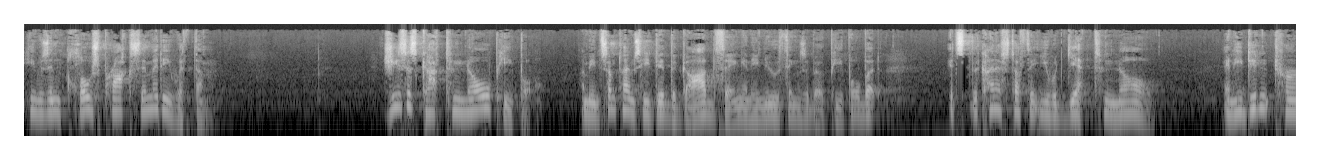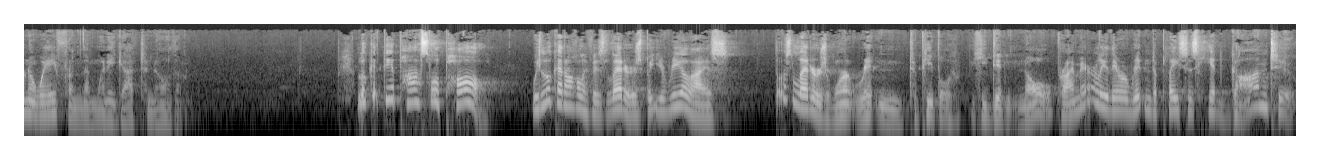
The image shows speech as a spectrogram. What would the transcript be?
He was in close proximity with them. Jesus got to know people. I mean, sometimes he did the God thing and he knew things about people, but it's the kind of stuff that you would get to know. And he didn't turn away from them when he got to know them. Look at the Apostle Paul. We look at all of his letters, but you realize those letters weren't written to people he didn't know. Primarily, they were written to places he had gone to.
